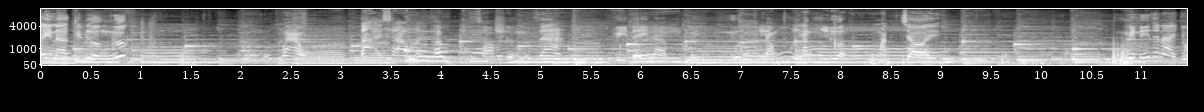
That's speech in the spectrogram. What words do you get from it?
đây là cái đường nước đường nước vào. Tại sao lại thấp so với đường nước ra? Vì đây là bình nước nóng năng lượng mặt trời. Nguyên lý thế này chú.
